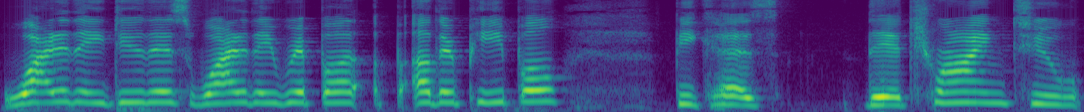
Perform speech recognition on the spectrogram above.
Why do they do this? Why do they rip up other people? Because they're trying to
